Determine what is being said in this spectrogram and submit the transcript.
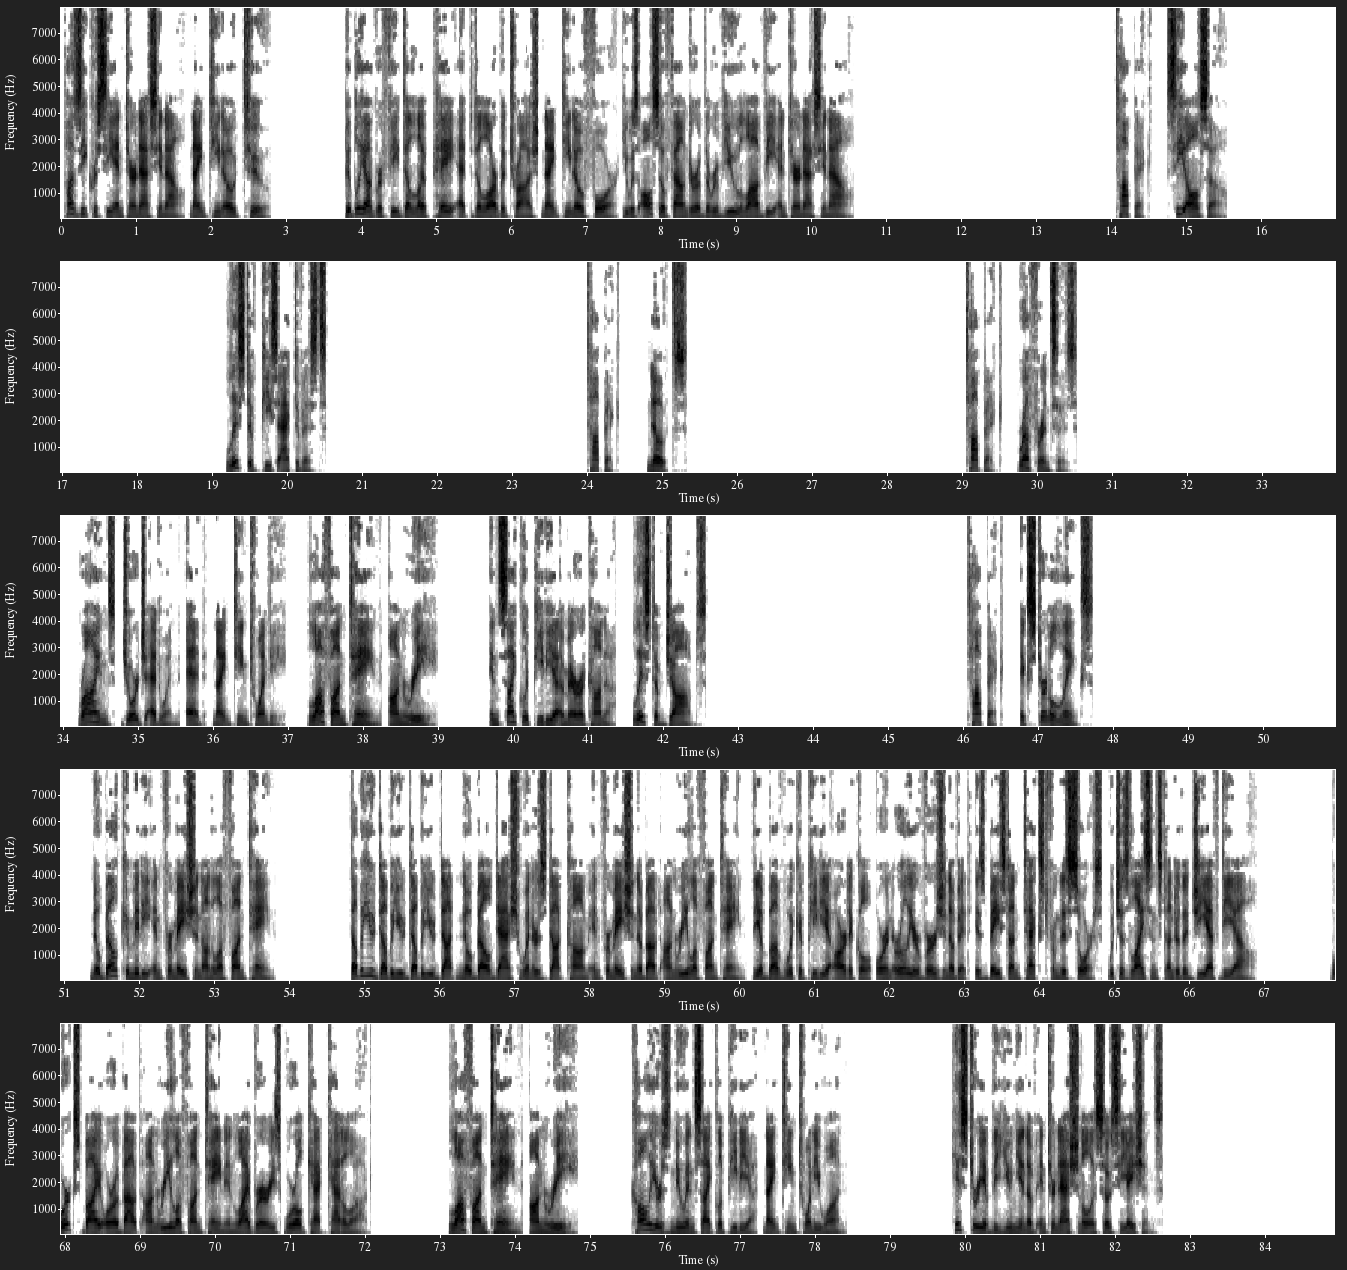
Pasicrisie internationale 1902 Bibliographie de la paix et de l'arbitrage 1904 He was also founder of the review La Vie Internationale. Topic. See also. List of peace activists. Topic. Notes. Topic References Rines, George Edwin, ed. 1920. La Fontaine, Henri. Encyclopædia Americana. List of jobs External links Nobel Committee information on La Fontaine www.nobel-winners.com Information about Henri Lafontaine, the above Wikipedia article or an earlier version of it is based on text from this source, which is licensed under the GFDL. Works by or about Henri Lafontaine in libraries WorldCat catalog. Lafontaine, Henri. Collier's New Encyclopedia, 1921. History of the Union of International Associations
